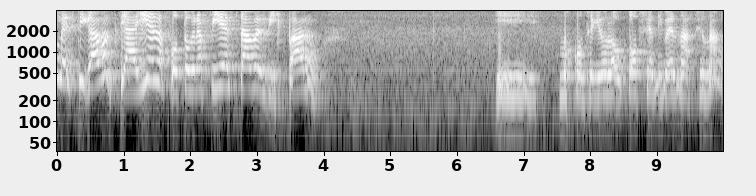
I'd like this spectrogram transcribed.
investigaban si ahí en la fotografía estaba el disparo? Y hemos conseguido la autopsia a nivel nacional.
